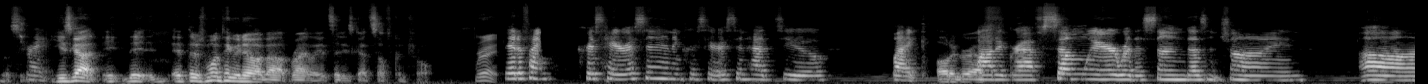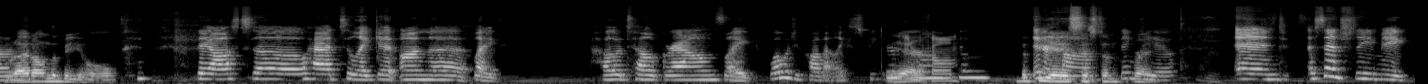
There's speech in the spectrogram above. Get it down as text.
listen. That's right. He's got. He, they, if there's one thing we know about Riley, it's that he's got self control. Right. They had to find Chris Harrison, and Chris Harrison had to like Autograph autograph somewhere where the sun doesn't shine. Um, right on the beehole. They also had to like get on the like hotel grounds, like what would you call that? Like speaker Yeah. Intercom. thing? The PA Intercom. system. Thank right. you. And essentially make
